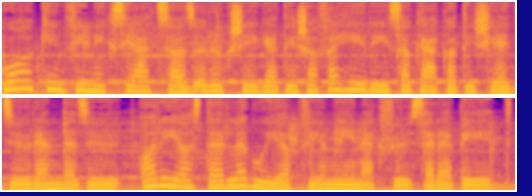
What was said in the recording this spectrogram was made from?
Joaquin Phoenix játsza az örökséget és a fehér éjszakákat is jegyző rendező, Ari Aster legújabb filmjének főszerepét.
